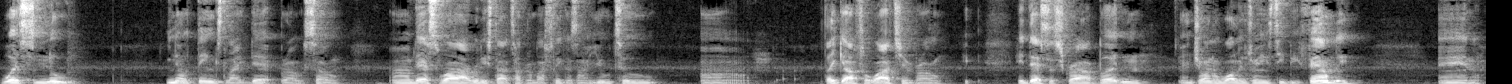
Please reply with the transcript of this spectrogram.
What's new? You know, things like that, bro. So um, that's why I really started talking about sneakers on YouTube. Um, thank y'all for watching, bro. Hit that subscribe button and join the Wall of Dreams TV family. And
